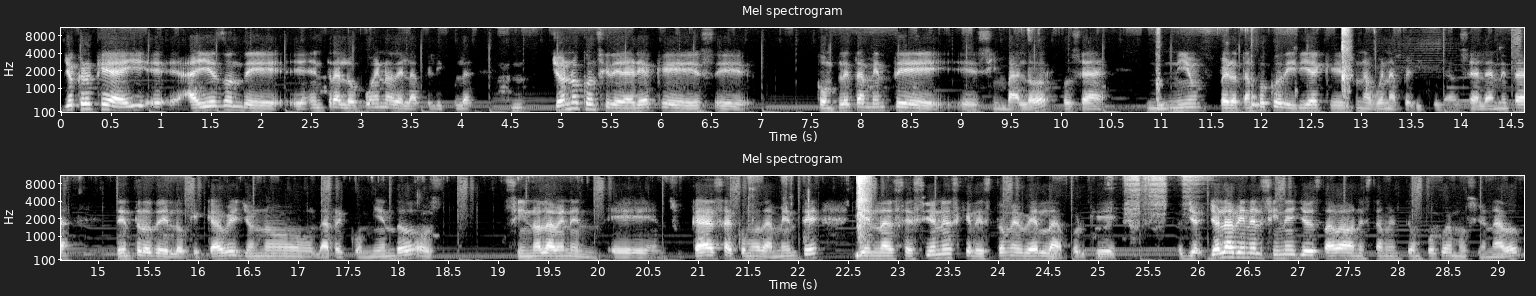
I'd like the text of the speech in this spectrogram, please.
yo creo que ahí, eh, ahí es donde eh, entra lo bueno de la película. Yo no consideraría que es eh, completamente sin valor, o sea, ni pero tampoco diría que es una buena película. O sea, la neta, dentro de lo que cabe, yo no la recomiendo. O, si no la ven en, su casa cómodamente y en las sesiones que les tome verla, porque yo, yo la vi en el cine, yo estaba honestamente un poco emocionado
